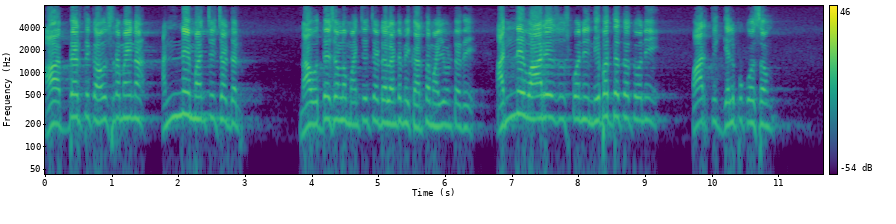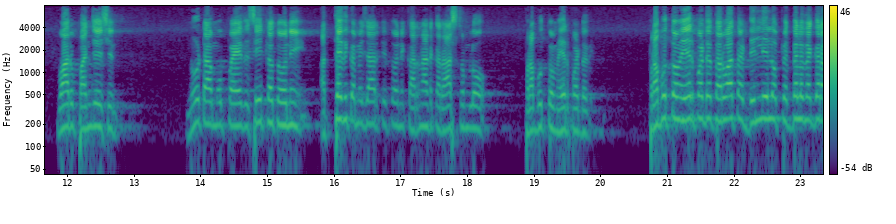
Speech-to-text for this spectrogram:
ఆ అభ్యర్థికి అవసరమైన అన్ని మంచి చెడ్డలు నా ఉద్దేశంలో మంచి చెడ్డలు అంటే మీకు అర్థం అయి ఉంటుంది అన్ని వారే చూసుకొని నిబద్ధతతోని పార్టీ గెలుపు కోసం వారు పనిచేసింది నూట ముప్పై ఐదు సీట్లతోని అత్యధిక మెజారిటీతోని కర్ణాటక రాష్ట్రంలో ప్రభుత్వం ఏర్పడ్డది. ప్రభుత్వం ఏర్పడ్డ తర్వాత ఢిల్లీలో పెద్దల దగ్గర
